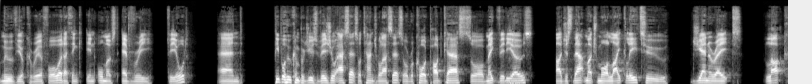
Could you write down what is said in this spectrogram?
move your career forward, I think, in almost every field. And people who can produce visual assets or tangible assets or record podcasts or make videos are just that much more likely to generate luck,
